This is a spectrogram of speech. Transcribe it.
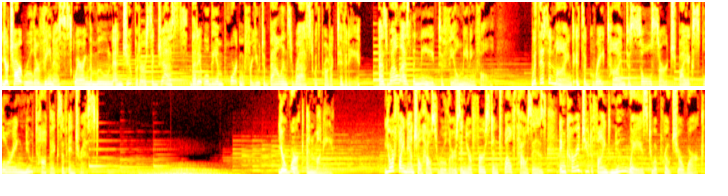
Your chart ruler, Venus, squaring the moon and Jupiter, suggests that it will be important for you to balance rest with productivity, as well as the need to feel meaningful. With this in mind, it's a great time to soul search by exploring new topics of interest. Your work and money. Your financial house rulers in your first and 12th houses encourage you to find new ways to approach your work.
